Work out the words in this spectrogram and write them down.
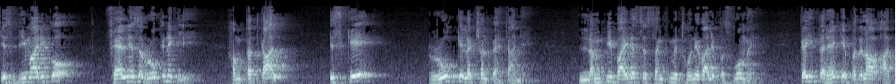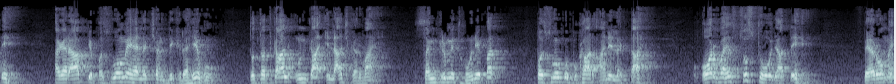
कि इस बीमारी को फैलने से रोकने के लिए हम तत्काल इसके रोग के लक्षण पहचाने। लंपी वायरस से संक्रमित होने वाले पशुओं में कई तरह के बदलाव आते हैं। अगर आपके पशुओं में यह लक्षण दिख रहे हो तो तत्काल उनका इलाज करवाएँ। संक्रमित होने पर पशुओं को बुखार आने लगता है और वह सुस्त हो जाते हैं। पैरों में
